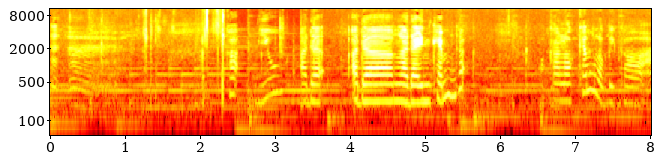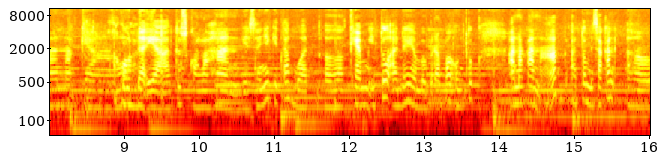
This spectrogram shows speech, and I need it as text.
Mm -mm. Kak, Biu ada ada ngadain camp nggak? Kalau camp lebih ke anak yang Sekolah. muda ya, itu sekolahan. Biasanya kita buat uh, camp itu ada yang beberapa untuk anak-anak atau misalkan uh,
